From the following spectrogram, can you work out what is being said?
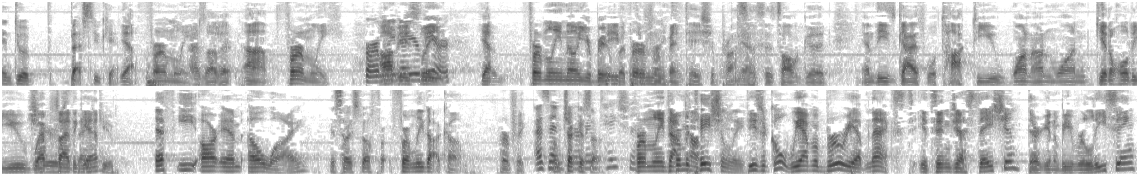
and do it the best you can. Yeah, Fermly. I love it. Um, Fermly. Firmly know your Obviously, beer. Yeah, firmly know your beer, Be but the fermentation process, it's all good. And these guys will talk to you one on one. Get a hold of you. Website Thank again. you. F E R M L Y is how I spell fermly.com. Perfect. As in Come check us out. fermentation. Fermly.com. Fermentationally. These are cool. We have a brewery up next. It's in gestation. They're going to be releasing.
